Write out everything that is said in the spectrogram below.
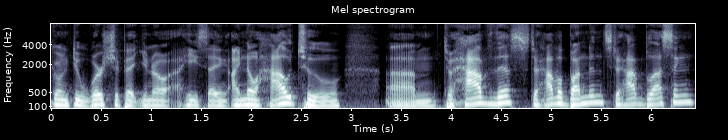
going to worship it. You know, he's saying, I know how to um, to have this, to have abundance, to have blessing,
